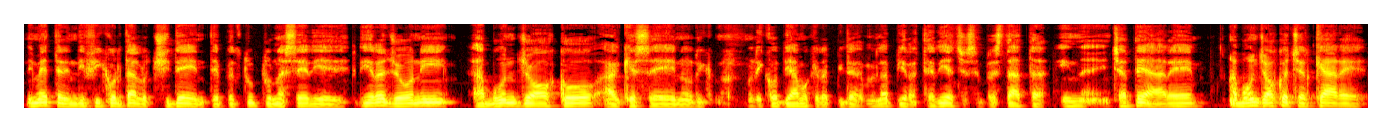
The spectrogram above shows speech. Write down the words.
di mettere in difficoltà l'Occidente per tutta una serie di ragioni a buon gioco, anche se non ricordiamo che la, la pirateria c'è sempre stata in, in certe aree, a buon gioco cercare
